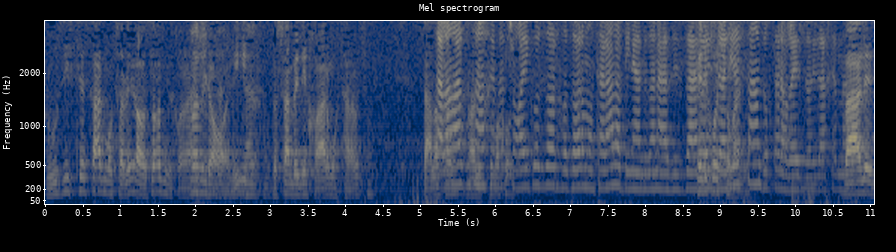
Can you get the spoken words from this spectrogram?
روزی سه ساعت مطالعه آزاد می‌کنن؟ آره عالی. لطفا بدین خواهر محترمتون. سلام, سلام از می‌کنم خدمت شما. آقای گلزار حضار محترم و بینندگان عزیز زهرا اجلالی هستم. دختر آقای اجلالی در خدمت. بله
